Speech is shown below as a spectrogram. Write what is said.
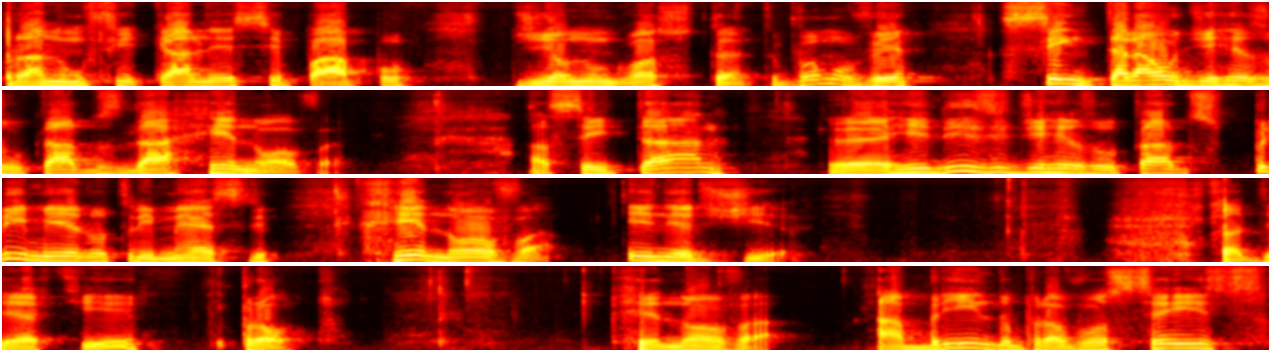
para não ficar nesse papo de eu não gosto tanto. Vamos ver central de resultados da Renova. Aceitar é, release de resultados, primeiro trimestre, renova energia. Cadê aqui? Pronto. Renova abrindo para vocês.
